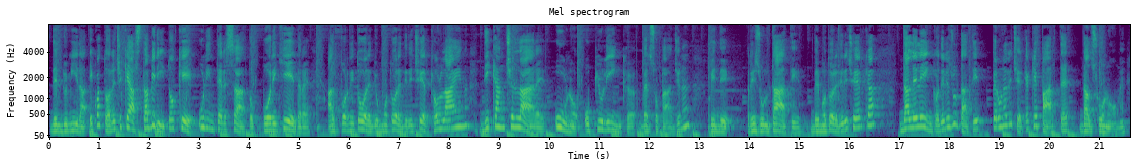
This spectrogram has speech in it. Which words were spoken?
del 2014 che ha stabilito che un interessato può richiedere al fornitore di un motore di ricerca online di cancellare uno o più link verso pagine, quindi risultati del motore di ricerca, dall'elenco dei risultati per una ricerca che parte dal suo nome.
